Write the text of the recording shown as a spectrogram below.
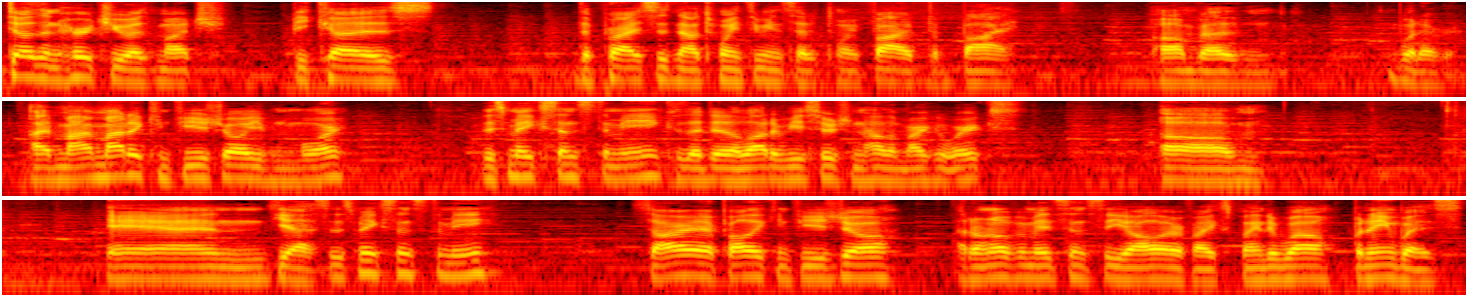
doesn't hurt you as much because the price is now 23 instead of 25 to buy um, rather than whatever. I, I might have confused y'all even more. This makes sense to me because I did a lot of research on how the market works. Um, and yes, this makes sense to me. Sorry, I probably confused y'all. I don't know if it made sense to y'all or if I explained it well. But anyways,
